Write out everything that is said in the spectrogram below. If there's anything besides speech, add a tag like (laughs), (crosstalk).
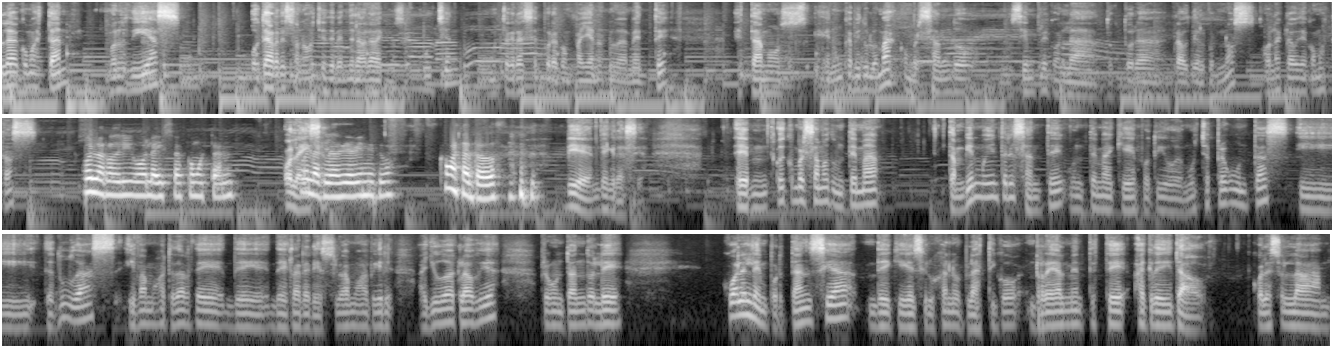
Hola, ¿cómo están? Buenos días, o tardes o noches, depende de la hora de que nos escuchen. Muchas gracias por acompañarnos nuevamente. Estamos en un capítulo más conversando, como siempre, con la doctora Claudia Albornoz. Hola Claudia, ¿cómo estás? Hola Rodrigo, hola Isa, ¿cómo están? Hola, Hola Claudia, bien y tú. ¿Cómo están todos? Bien, bien, gracias. Em, hoy conversamos de un tema también muy interesante, un tema que es motivo de muchas preguntas y de dudas, y vamos a tratar de, de, aclarar eso. Le vamos a pedir ayuda a Claudia preguntándole cuál es la importancia de que el cirujano plástico realmente esté acreditado, cuáles son las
